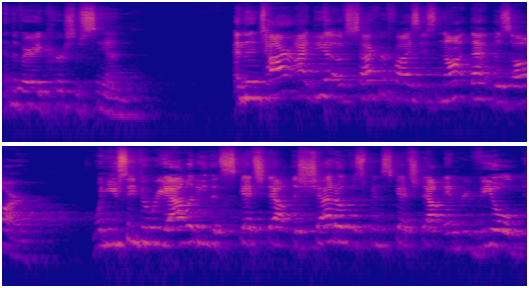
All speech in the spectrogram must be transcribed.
and the very curse of sin. And the entire idea of sacrifice is not that bizarre when you see the reality that's sketched out, the shadow that's been sketched out and revealed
